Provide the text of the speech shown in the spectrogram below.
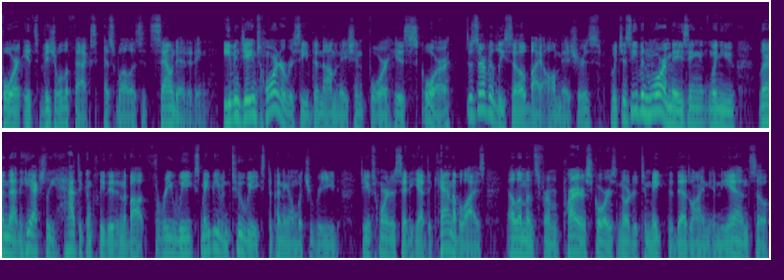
for its visual effects as well as its sound editing. Even James Horner received a nomination for his score, deservedly so by all measures, which is even more amazing when you learn that he actually had to complete it in about three weeks, maybe even two weeks, depending on what you read. James Horner said he had to cannibalize elements from prior scores in order to make the deadline in the end, so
